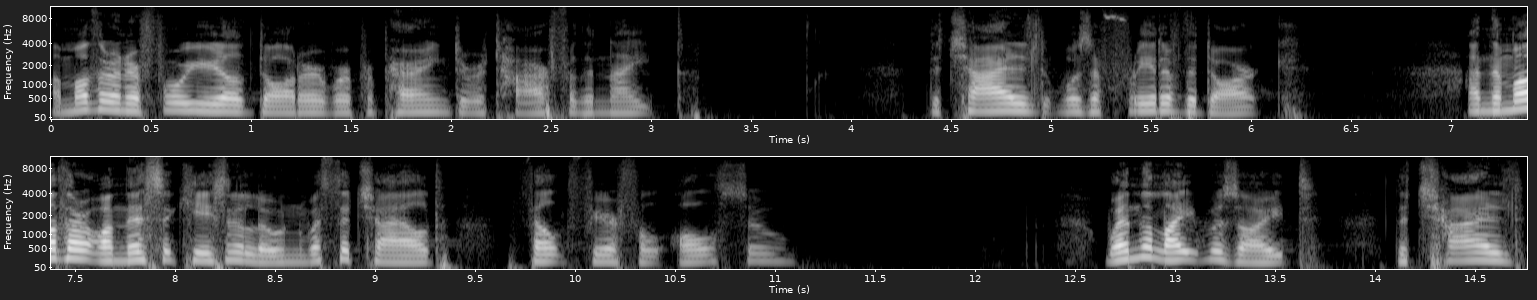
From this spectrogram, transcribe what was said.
A mother and her four year old daughter were preparing to retire for the night. The child was afraid of the dark, and the mother, on this occasion alone with the child, felt fearful also. When the light was out, the child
